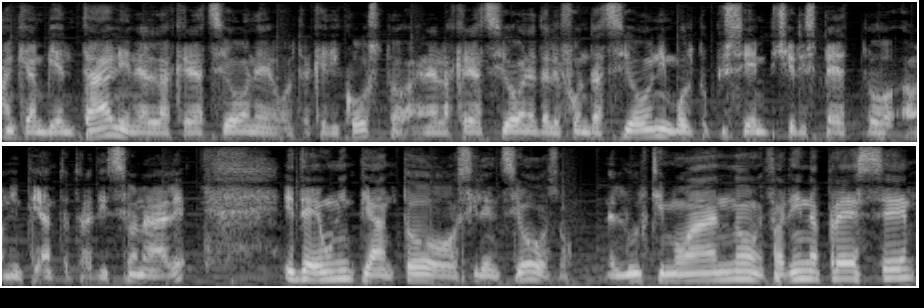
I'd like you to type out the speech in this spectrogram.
anche ambientali nella creazione, oltre che di costo, nella creazione delle fondazioni molto più semplici rispetto a un impianto tradizionale ed è un impianto silenzioso. Nell'ultimo anno Farina Presse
